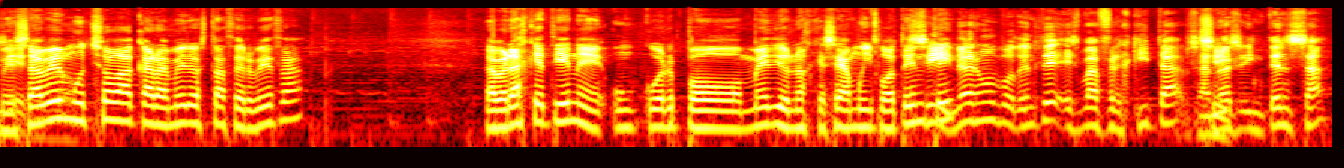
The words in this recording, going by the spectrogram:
Me sabe tipo. mucho a caramelo esta cerveza. La verdad es que tiene un cuerpo medio, no es que sea muy potente. Sí, no es muy potente, es más fresquita, o sea, Sí. no es intensa,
